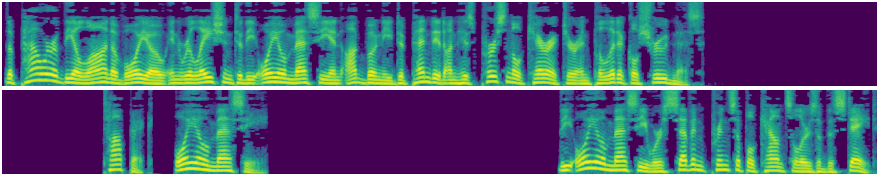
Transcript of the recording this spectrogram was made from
The power of the Alaan of Oyo in relation to the Oyo Mesi and Ogboni depended on his personal character and political shrewdness. Oyo Mesi The Oyo Mesi were seven principal councillors of the state.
